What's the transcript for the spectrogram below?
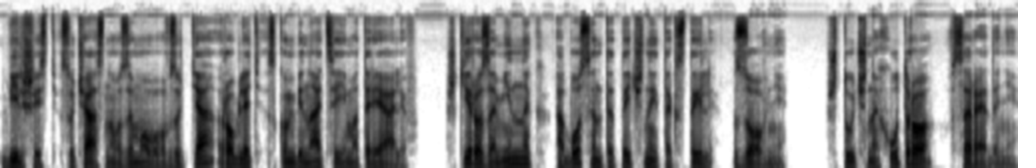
Більшість сучасного зимового взуття роблять з комбінації матеріалів: шкірозамінник або синтетичний текстиль зовні, штучне хутро всередині,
